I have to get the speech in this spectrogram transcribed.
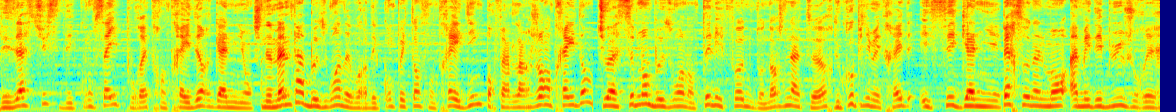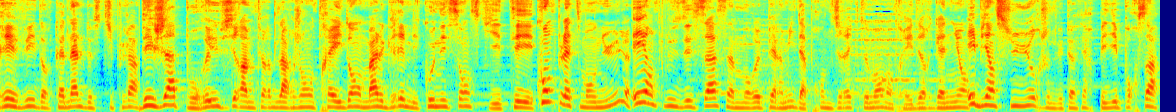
des astuces et des conseils pour être un trader gagnant. Tu n'as même pas besoin d'avoir des compétences en trading pour faire de l'argent en tradant. Tu as seulement besoin d'un téléphone ou d'un ordinateur, de copier mes trades et c'est gagné. Personnellement, à mes débuts, j'aurais rêvé d'un canal de ce type-là. Déjà pour réussir à me faire de l'argent en tradant malgré mes connaissances qui étaient complètement nulles. Et en plus de ça, ça m'aurait permis d'apprendre directement d'un trader gagnant. Et bien sûr, je ne vais pas faire payer pour ça.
